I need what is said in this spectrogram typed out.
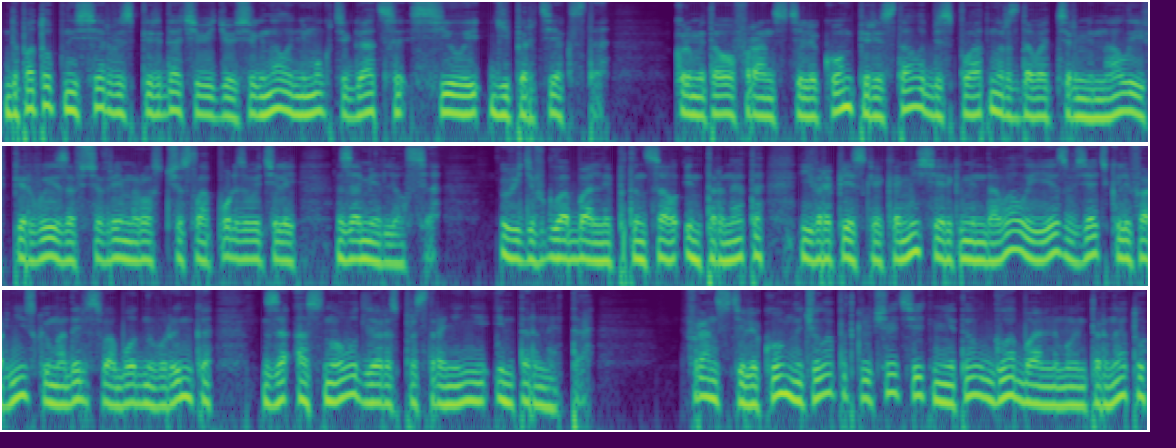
Допотопный сервис передачи видеосигнала не мог тягаться силой гипертекста. Кроме того, Франц Телеком перестала бесплатно раздавать терминалы и впервые за все время рост числа пользователей замедлился – Увидев глобальный потенциал интернета, Европейская комиссия рекомендовала ЕС взять калифорнийскую модель свободного рынка за основу для распространения интернета. Франц Телеком начала подключать сеть Minitel к глобальному интернету,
